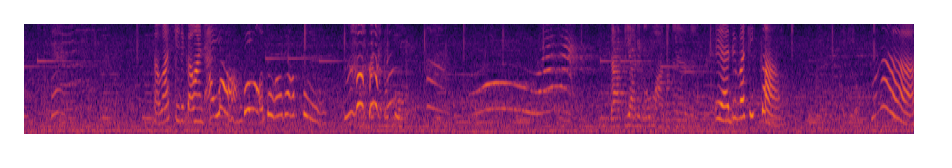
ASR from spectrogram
tak pasti dekat mana. Ayah, tengok tu ada apa. Dekat dukung Dah Fia ada kat rumah tak payah ada Eh, ada basikal. Ha.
